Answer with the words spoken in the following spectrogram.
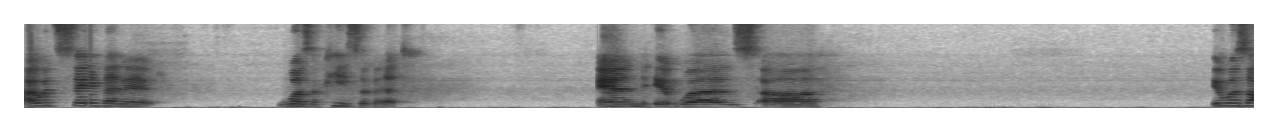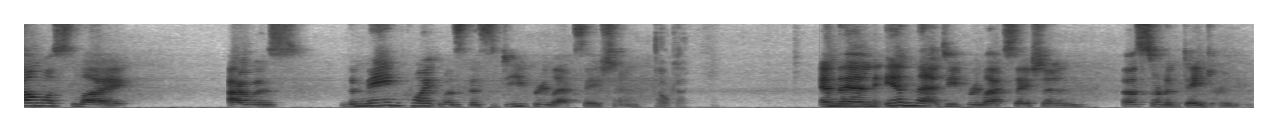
I would say that it was a piece of it. And it was. Uh, it was almost like I was. The main point was this deep relaxation. Okay. And then in that deep relaxation, I was sort of daydreaming.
